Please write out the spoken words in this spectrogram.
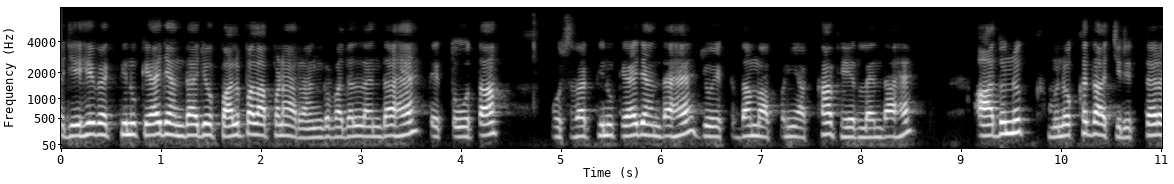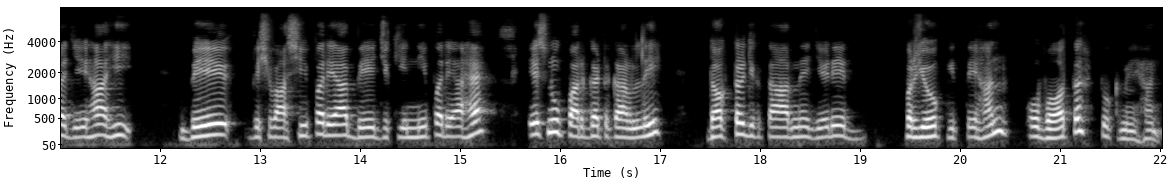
ਅਜਿਹੇ ਵਿਅਕਤੀ ਨੂੰ ਕਿਹਾ ਜਾਂਦਾ ਜੋ ਪਲ-ਪਲ ਆਪਣਾ ਰੰਗ ਬਦਲ ਲੈਂਦਾ ਹੈ ਤੇ ਤੋਤਾ ਉਸ ਵਿਅਕਤੀ ਨੂੰ ਕਿਹਾ ਜਾਂਦਾ ਹੈ ਜੋ ਇੱਕਦਮ ਆਪਣੀਆਂ ਅੱਖਾਂ ਫੇਰ ਲੈਂਦਾ ਹੈ। ਆਧੁਨਿਕ ਮਨੁੱਖ ਦਾ ਚਰਿੱਤਰ ਅਜਿਹਾ ਹੀ ਬੇਵਿਸ਼ਵਾਸੀ ਭਰਿਆ, ਬੇਯਕੀਨੀ ਭਰਿਆ ਹੈ। ਇਸ ਨੂੰ ਪ੍ਰਗਟ ਕਰਨ ਲਈ ਡਾਕਟਰ ਜਗਤਾਰ ਨੇ ਜਿਹੜੇ ਪ੍ਰਯੋਗ ਕੀਤੇ ਹਨ, ਉਹ ਬਹੁਤ ਢੁਕਵੇਂ ਹਨ।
